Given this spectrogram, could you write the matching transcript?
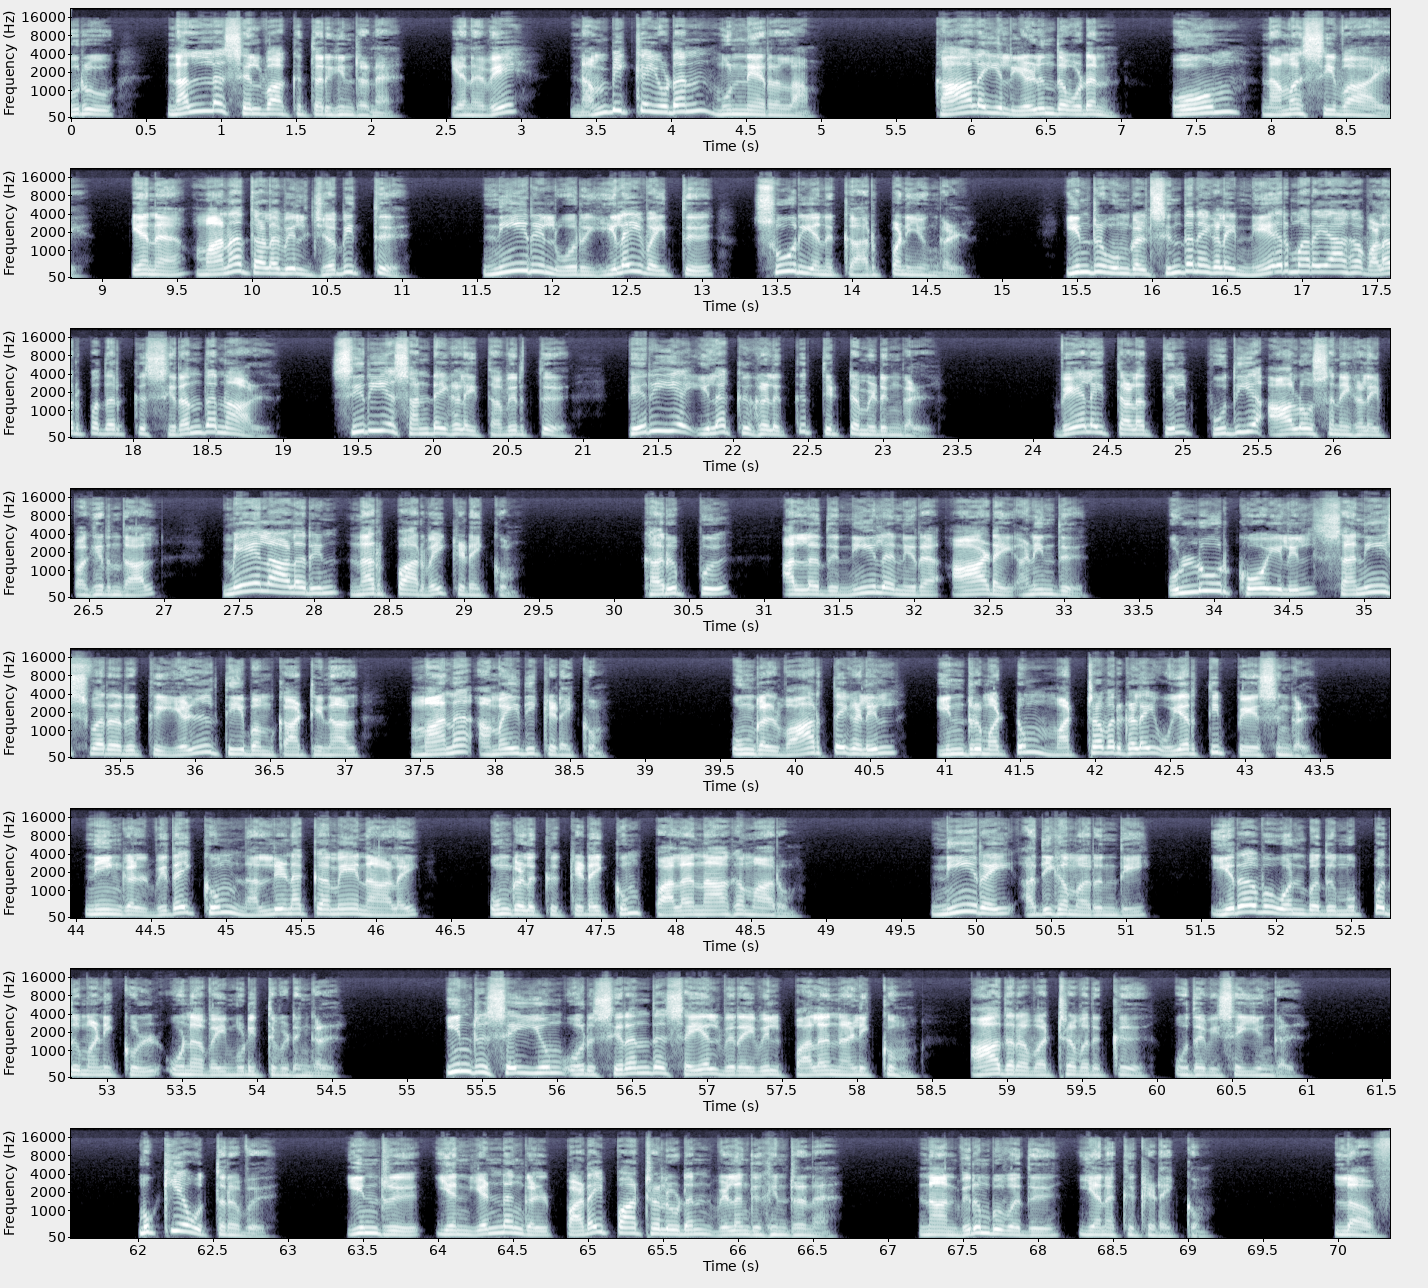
குரு நல்ல செல்வாக்கு தருகின்றன. எனவே நம்பிக்கையுடன் முன்னேறலாம். காலையில் எழுந்தவுடன் ஓம் நம சிவாய் என மனதளவில் ஜபித்து நீரில் ஒரு இலை வைத்து சூரியனுக்கு அர்ப்பணியுங்கள். இன்று உங்கள் சிந்தனைகளை நேர்மறையாக வளர்ப்பதற்கு சிறந்த நாள். சிறிய சண்டைகளை தவிர்த்து பெரிய இலக்குகளுக்கு திட்டமிடுங்கள். வேலைத்தளத்தில் புதிய ஆலோசனைகளை பகிர்ந்தால் மேலாளரின் நற்பார்வை கிடைக்கும். கருப்பு அல்லது நீல நிற ஆடை அணிந்து உள்ளூர் கோயிலில் சனீஸ்வரருக்கு எள் தீபம் காட்டினால் மன அமைதி கிடைக்கும். உங்கள் வார்த்தைகளில் இன்று மட்டும் மற்றவர்களை உயர்த்திப் பேசுங்கள். நீங்கள் விதைக்கும் நல்லிணக்கமே நாளை உங்களுக்கு கிடைக்கும் பலனாக மாறும். நீரை அதிகம் அருந்தி இரவு ஒன்பது முப்பது மணிக்குள் உணவை முடித்துவிடுங்கள். இன்று செய்யும் ஒரு சிறந்த செயல் விரைவில் பலன் அளிக்கும் ஆதரவற்றவருக்கு உதவி செய்யுங்கள். முக்கிய உத்தரவு இன்று என் எண்ணங்கள் படைப்பாற்றலுடன் விளங்குகின்றன. நான் விரும்புவது எனக்கு கிடைக்கும். லவ்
